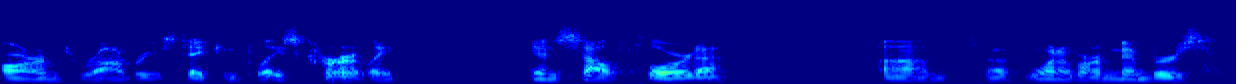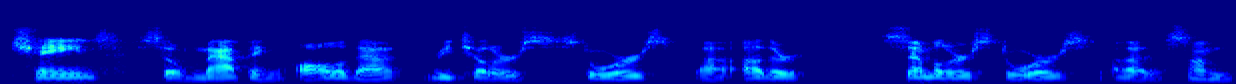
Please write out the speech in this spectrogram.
armed robberies taking place currently in South Florida um, of one of our members' chains. So mapping all of that, retailers, stores, uh, other similar stores, uh, some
